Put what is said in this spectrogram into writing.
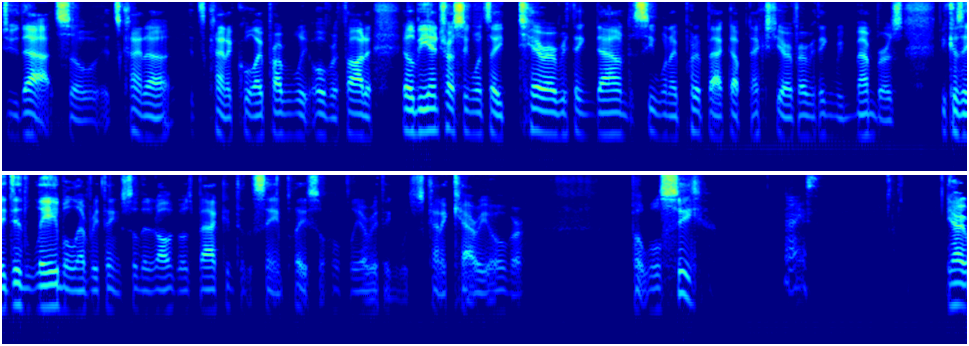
do that. So it's kind of it's kind of cool. I probably overthought it. It'll be interesting once i tear everything down to see when i put it back up next year if everything remembers because i did label everything so that it all goes back into the same place. So hopefully everything will just kind of carry over. But we'll see. Nice yeah,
